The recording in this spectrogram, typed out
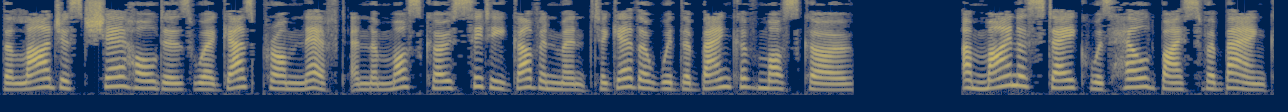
The largest shareholders were Gazprom Neft and the Moscow city government together with the Bank of Moscow. A minor stake was held by Sberbank,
